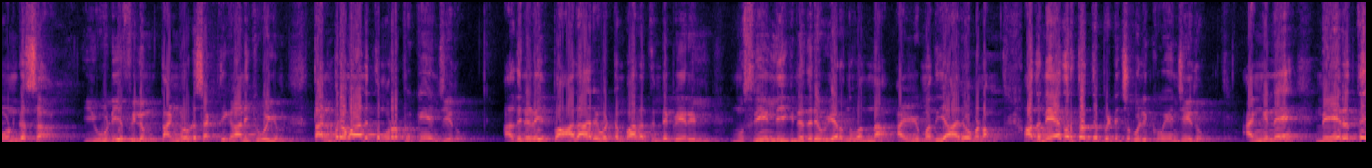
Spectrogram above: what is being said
കോൺഗ്രസ് യു ഡി എഫിലും തങ്ങളുടെ ശക്തി കാണിക്കുകയും തൻ പ്രമാണിത്വം ഉറപ്പിക്കുകയും ചെയ്തു. അതിനിടയിൽ പാലാരിവട്ടം പാലത്തിന്റെ പേരിൽ മുസ്ലിം ലീഗിനെതിരെ ഉയർന്നു വന്ന അഴിമതി ആരോപണം അത് നേതൃത്വത്തെ പിടിച്ചു കുലിക്കുകയും ചെയ്തു. അങ്ങനെ നേരത്തെ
